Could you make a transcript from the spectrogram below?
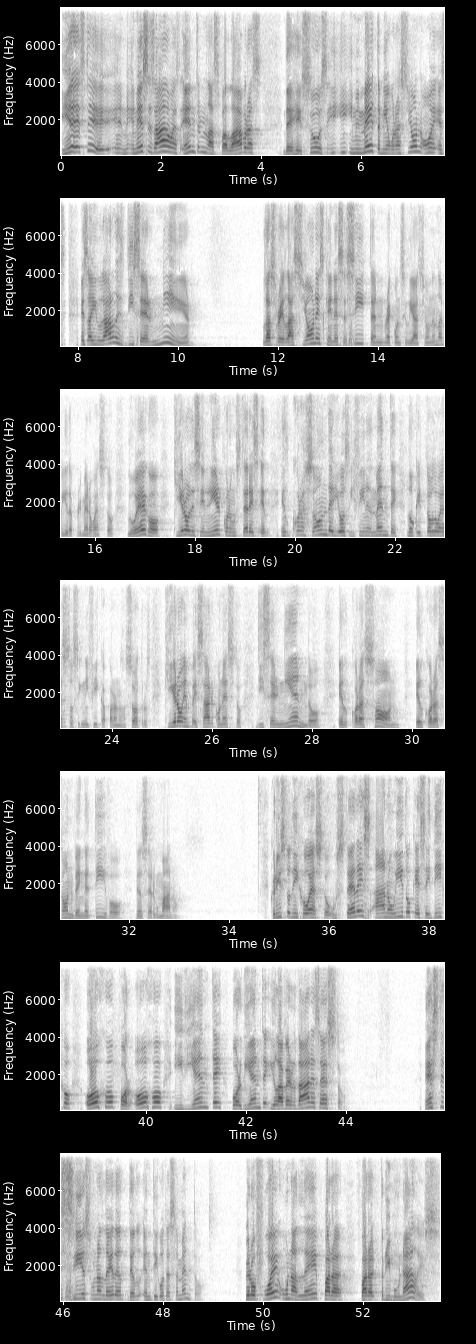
Y este, en, esas aguas entran las palabras de Jesús y, mi meta, mi oración hoy es, es ayudarles a discernir las relaciones que necesitan reconciliación en la vida, primero esto. Luego, quiero discernir con ustedes el, el, corazón de Dios y finalmente lo que todo esto significa para nosotros. Quiero empezar con esto, discerniendo el corazón, el corazón vengativo del ser humano. Cristo dijo esto, ustedes han oído que se dijo, ojo por ojo y diente por diente. Y la verdad es esto. Este sí es una ley del, Antiguo Testamento, pero fue una ley para, para tribunales.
